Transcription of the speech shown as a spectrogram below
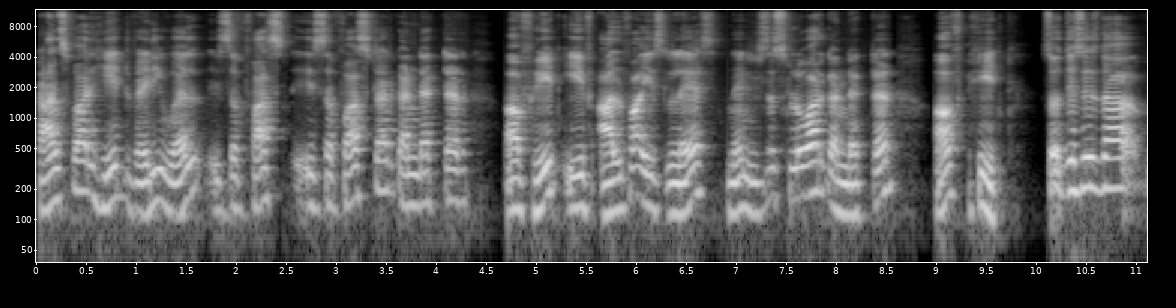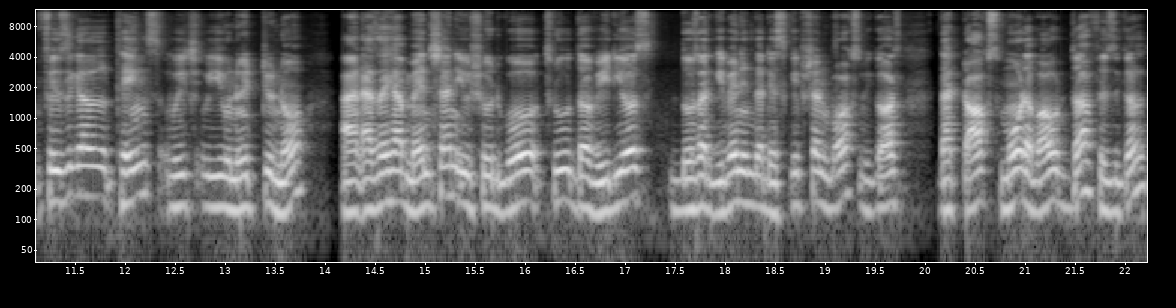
transfer heat very well. It's a fast it's a faster conductor of heat. If alpha is less, then it's a slower conductor of heat. So this is the physical things which you need to know and as I have mentioned you should go through the videos those are given in the description box because that talks more about the physical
